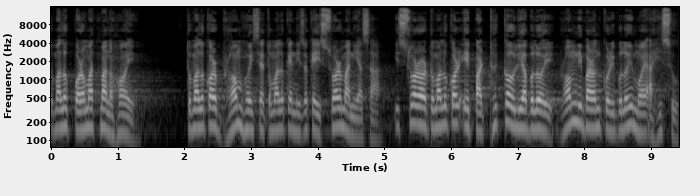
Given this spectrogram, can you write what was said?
তোমালোক পৰমাত্মা নহয়। তোমালোকৰ ভ্ৰম হৈছে তোমালোকে নিজকে ঈশ্বৰ মানি আছা। ঈশ্বৰৰ তোমালোকৰ এই পাৰ্থক্য উলিয়াবলৈ ভ্ৰম নিবাৰণ কৰিবলৈ মই আহিছোঁ।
